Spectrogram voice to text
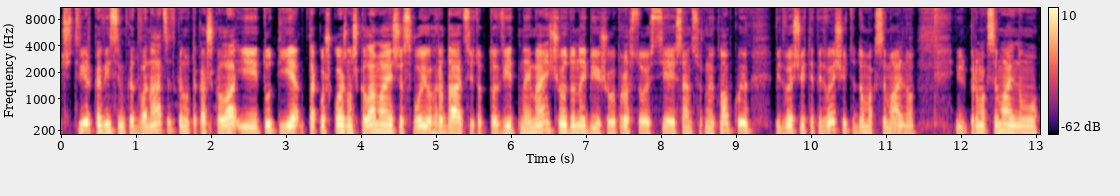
Четвірка, вісімка, дванадцятка, ну така шкала. І тут є також кожна шкала має ще свою градацію, тобто від найменшого до найбільшого. Ви просто ось цією сенсорною кнопкою підвищуєте, підвищуєте до максимального. І при максимальному.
